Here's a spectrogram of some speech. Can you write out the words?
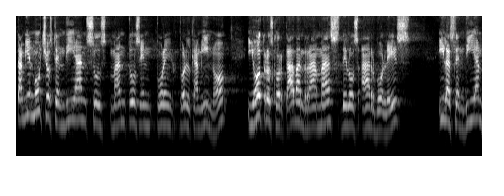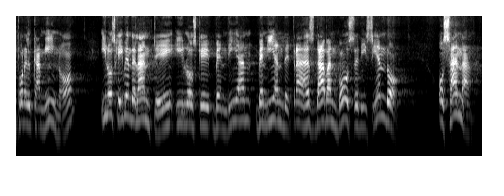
También muchos tendían sus mantos por, el camino y otros cortaban ramas de los árboles y las tendían por el camino. Y los que iban delante y los que vendían, venían detrás daban voces diciendo, Osana,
